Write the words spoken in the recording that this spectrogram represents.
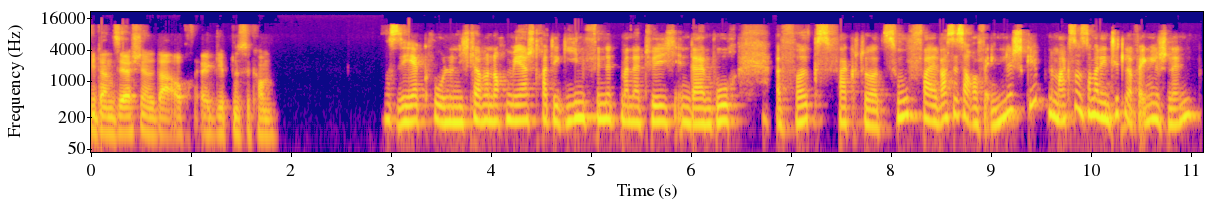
wie dann sehr schnell da auch Ergebnisse kommen. Sehr cool. Und ich glaube, noch mehr Strategien findet man natürlich in deinem Buch Erfolgsfaktor Zufall, was es auch auf Englisch gibt. Magst du uns nochmal den Titel auf Englisch nennen?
